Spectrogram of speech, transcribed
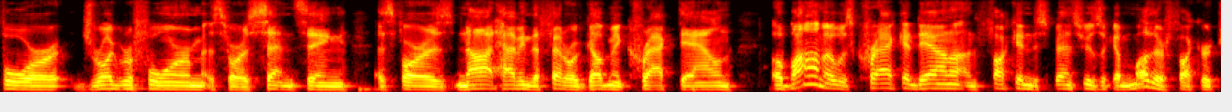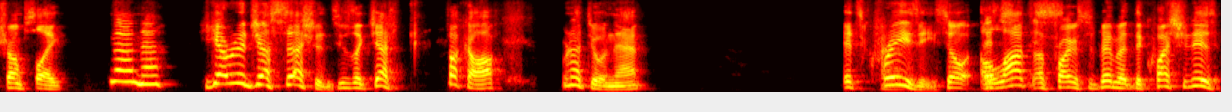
for drug reform, as far as sentencing, as far as not having the federal government crack down. Obama was cracking down on fucking dispensaries like a motherfucker. Trump's like, no, nah, no. Nah. He got rid of Jeff Sessions. He was like, Jeff, fuck off. We're not doing that. It's crazy. So a it's, lot of progress has been, but the question is,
